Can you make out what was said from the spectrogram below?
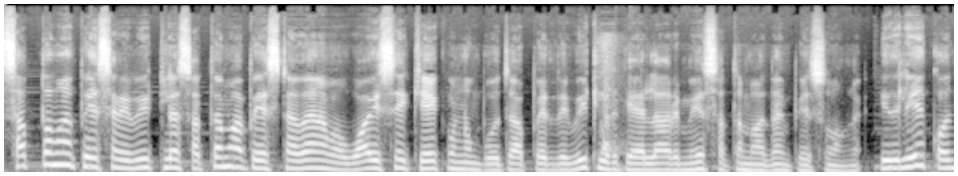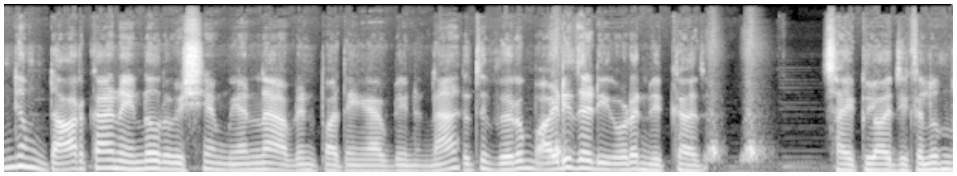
சத்தமாக பேசுகிற வீட்டில் சத்தமாக பேசினா தான் நம்ம வாய்ஸே கேட்கணும் போது அப்போ இந்த வீட்டில் இருக்க எல்லாருமே சத்தமாக தான் பேசுவாங்க. இதுலேயே கொஞ்சம் டார்க்கான இன்னொரு விஷயம் என்ன அப்படின்னு பார்த்தீங்க அப்படின்னா இது வெறும் அடிதடியோடு நிற்காது சைக்கலாஜிக்கலும்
